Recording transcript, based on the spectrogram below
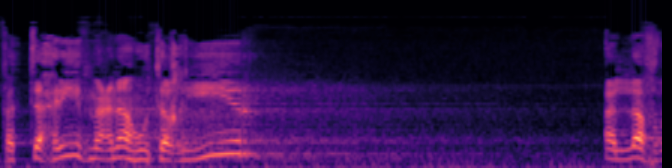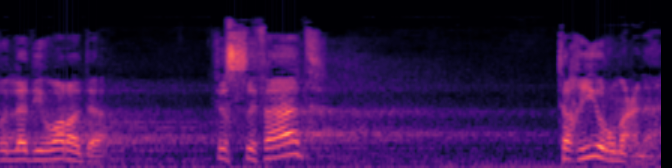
فالتحريف معناه تغيير اللفظ الذي ورد في الصفات تغيير معناه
